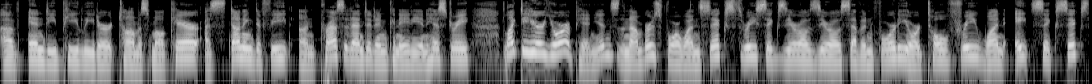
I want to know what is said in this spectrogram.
of NDP leader Thomas Mulcair, a stunning defeat, unprecedented in Canadian history. I'd like to hear your opinions. The numbers 416 360 0740 or toll free 1 866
